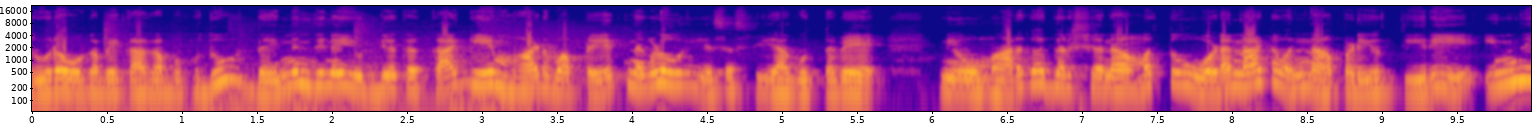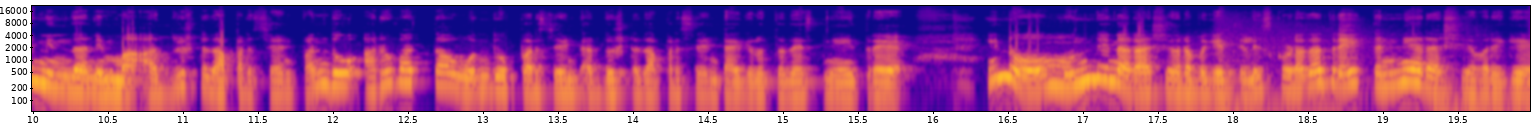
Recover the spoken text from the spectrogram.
ದೂರ ಹೋಗಬೇಕಾಗಬಹುದು. ದೈನಂದಿನ ಉದ್ಯೋಗಕ್ಕಾಗಿ ಮಾಡುವ ಪ್ರಯತ್ನಗಳು ಯಶಸ್ವಿಯಾಗುತ್ತವೆ. ನೀವು ಮಾರ್ಗದರ್ಶನ ಮತ್ತು ಒಡನಾಟವನ್ನು ಪಡೆಯುತ್ತೀರಿ. ಇಂದಿನಿಂದ ನಿಮ್ಮ ಅದೃಷ್ಟದ ಪರ್ಸೆಂಟ್ ಬಂದು ಅರವತ್ತ ಒಂದು ಪರ್ಸೆಂಟ್ ಅದೃಷ್ಟದ ಪರ್ಸೆಂಟ್ ಆಗಿರುತ್ತದೆ ಸ್ನೇಹಿತರೆ. ಇನ್ನು ಮುಂದಿನ ರಾಶಿಯವರ ಬಗ್ಗೆ ತಿಳಿಸ್ಕೊಡೋದಾದರೆ ಕನ್ಯಾ ರಾಶಿಯವರಿಗೆ.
